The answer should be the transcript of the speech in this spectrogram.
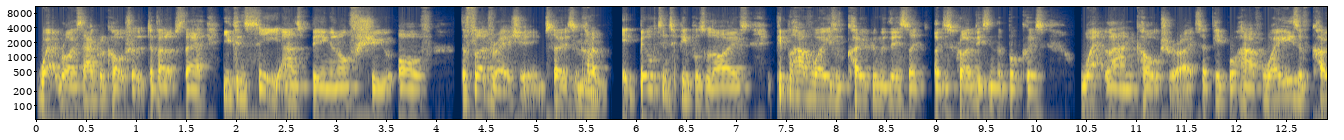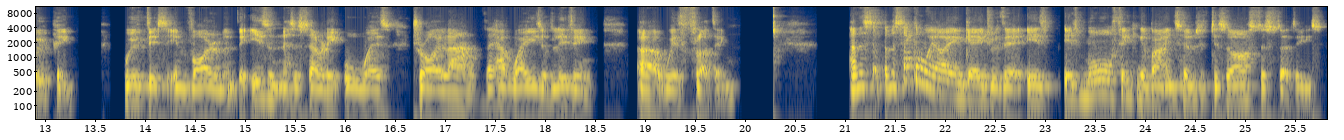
wet rice agriculture that develops there, you can see as being an offshoot of the flood regime. So it's mm. kind of mm. it built into people's lives. People have ways of coping with this. I, I describe these in the book as wetland culture, right? So people have ways of coping with this environment that isn't necessarily always dry land. They have ways of living uh, with flooding. And the, but the second way I engage with it is is more thinking about in terms of disaster studies.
